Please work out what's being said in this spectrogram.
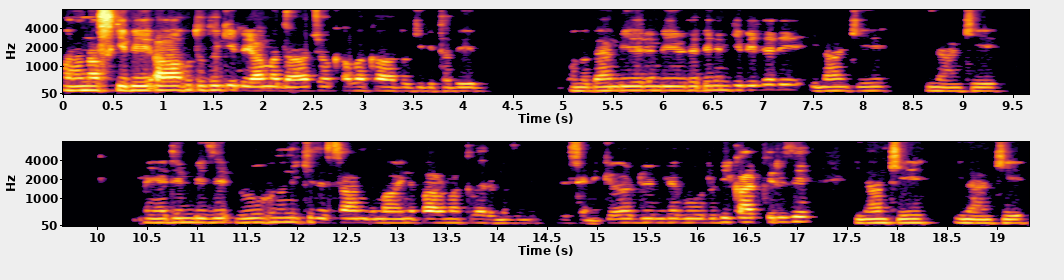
Ananas gibi, ahududu gibi ama daha çok avokado gibi tabii. Onu ben bilirim bir de benim gibileri inan ki, inan ki. Beğendin bizi ruhunun ikizi sandım aynı parmaklarımızın izi. Seni gördüğümde vurdu bir kalp krizi. İnan ki, inan ki.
